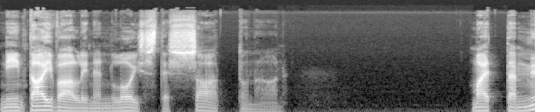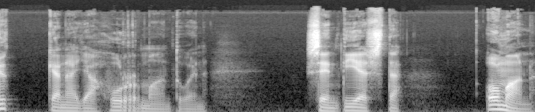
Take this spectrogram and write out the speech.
Niin taivaallinen loiste saattonaan. Ma että mykkänä ja hurmaantuen sen tiestä oman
